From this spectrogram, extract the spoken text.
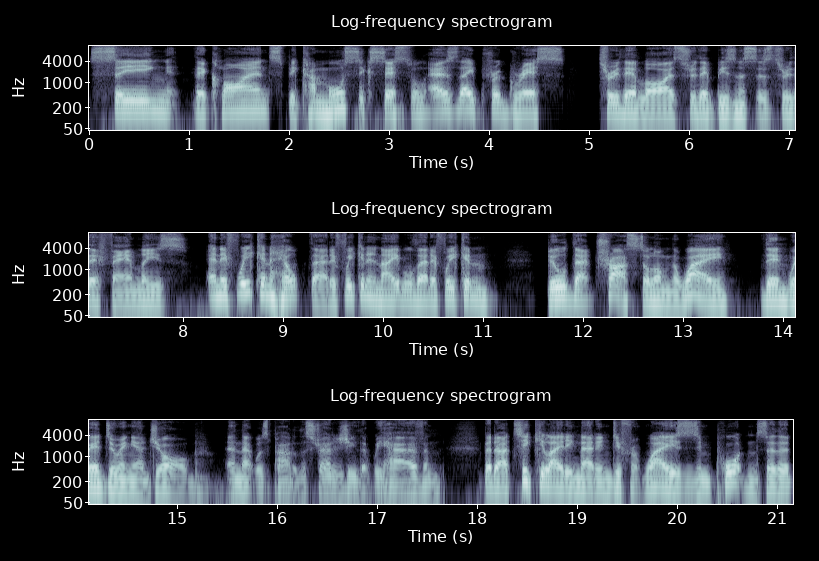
seeing their clients become more successful as they progress through their lives, through their businesses, through their families. And if we can help that, if we can enable that, if we can build that trust along the way, then we're doing our job. And that was part of the strategy that we have. And but articulating that in different ways is important so that,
